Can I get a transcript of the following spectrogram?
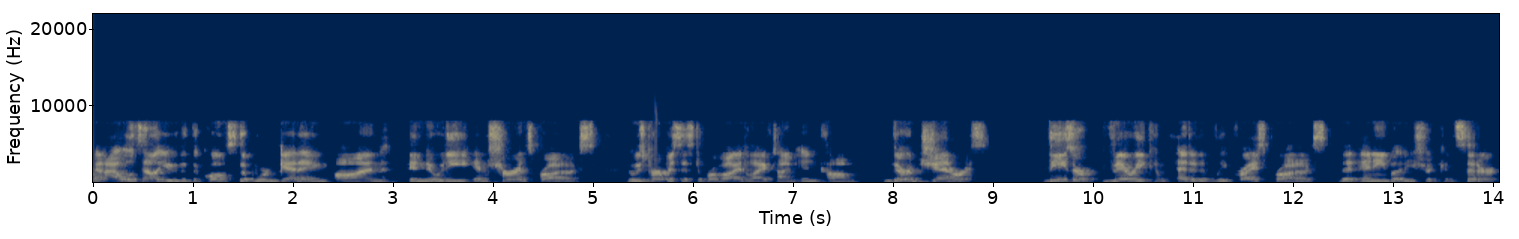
And I will tell you that the quotes that we're getting on annuity insurance products, whose purpose is to provide lifetime income, they're generous. These are very competitively priced products that anybody should consider.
